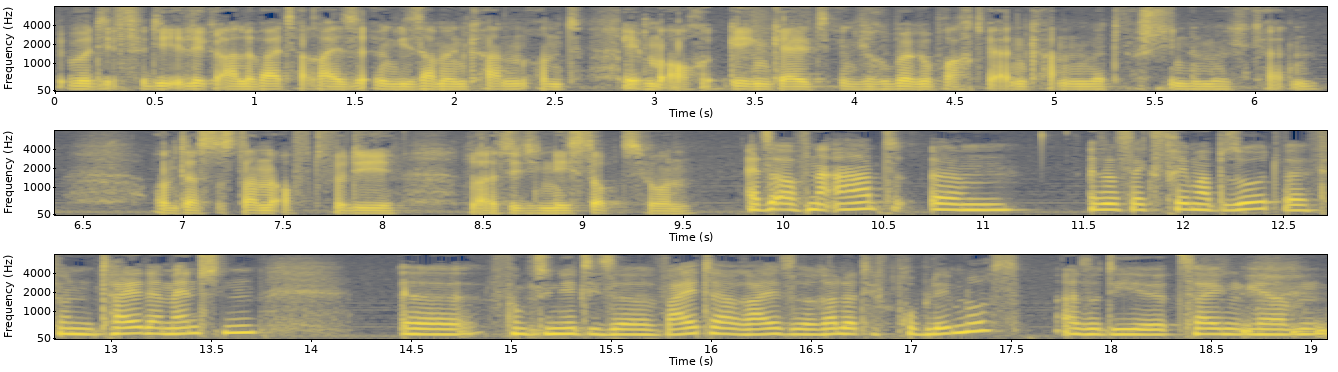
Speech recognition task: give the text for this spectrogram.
über die für die illegale Weiterreise irgendwie sammeln kann und eben auch gegen Geld irgendwie rübergebracht werden kann mit verschiedenen Möglichkeiten. Und das ist dann oft für die Leute die nächste Option. Also auf eine Art ähm, ist es extrem absurd, weil für einen Teil der Menschen äh, funktioniert diese Weiterreise relativ problemlos. Also die zeigen ihr,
